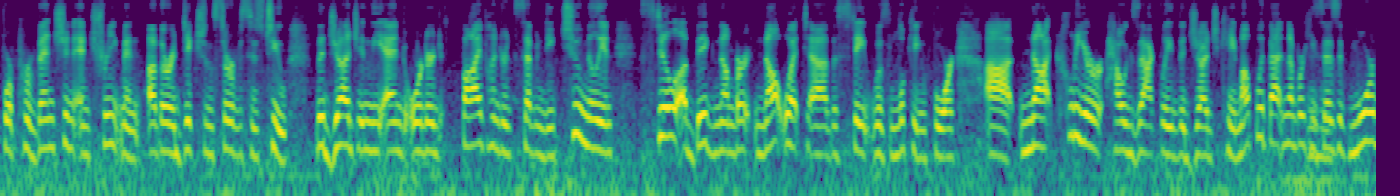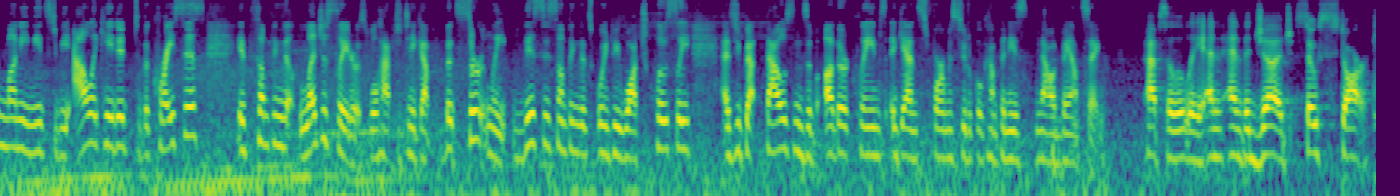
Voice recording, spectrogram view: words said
for prevention and treatment, other addiction services too. The judge in the end ordered $572 million. still a big number, not what uh, the state was looking for. Uh, not clear how exactly the judge came up with that number. He mm -hmm. says if more money needs to be allocated to the crisis. It's something that legislators will have to take up. But certainly, this is something that's going to be watched closely as you've got thousands of other claims against pharmaceutical companies now advancing. Absolutely. And, and the judge, so stark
